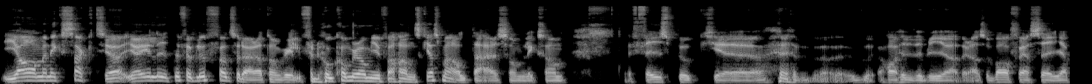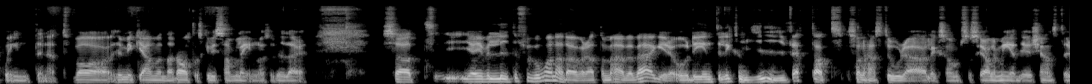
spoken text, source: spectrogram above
Ja, men exakt. Jag, jag är lite förbluffad sådär att de vill, för då kommer de ju få handskas med allt det här som liksom Facebook eh, har huvudbry över. Alltså vad får jag säga på internet? Vad, hur mycket användardata ska vi samla in och så vidare. Så att jag är väl lite förvånad över att de överväger det och det är inte liksom givet att sådana här stora liksom, sociala medietjänster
